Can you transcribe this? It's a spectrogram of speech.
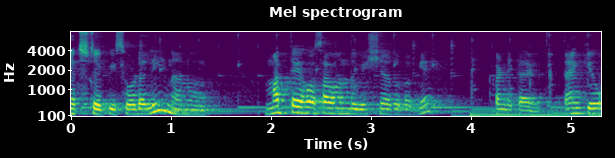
ನೆಕ್ಸ್ಟ್ ಎಪಿಸೋಡಲ್ಲಿ ನಾನು ಮತ್ತೆ ಹೊಸ ಒಂದು ವಿಷಯದ ಬಗ್ಗೆ ಖಂಡಿತ ಹೇಳ್ತೀನಿ. ಥ್ಯಾಂಕ್ ಯು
